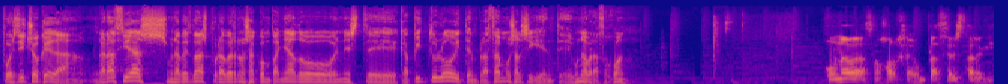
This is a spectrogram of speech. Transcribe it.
Pues dicho queda, gracias una vez más por habernos acompañado en este capítulo y te emplazamos al siguiente. Un abrazo, Juan. Un abrazo, Jorge. Un placer estar aquí.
